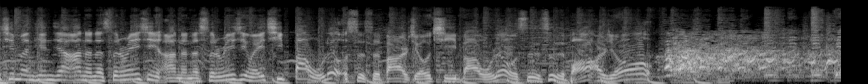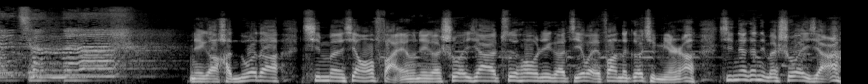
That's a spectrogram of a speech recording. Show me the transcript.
亲们添加阿南的私人微信，阿南的私人微信为七八五六四四八二九七八五六四四八二九。那个很多的亲们向我反映，这个说一下最后这个结尾放的歌曲名啊，今天跟你们说一下啊。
